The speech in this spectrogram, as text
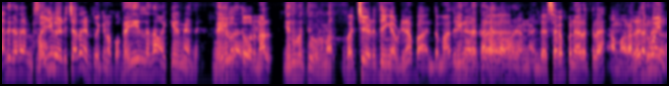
அதுக்காக வெயில் அடிச்சாதான் எடுத்து வைக்கணும் அப்போ. வெயில்ல தான் வைக்கணுமே அது. வெயில்ல இருபத்தோரு நாள். இருபத்தி ஒரு நாள். வச்சு எடுத்தீங்க அப்படின்னா இந்த மாதிரி நேரத்துல இந்த சிகப்பு நேரத்துல ஆமா ரெட் ஒயின்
